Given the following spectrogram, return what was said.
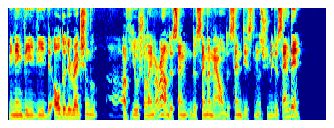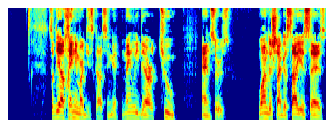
meaning the, the, the all the direction of Yerushalayim around the same the same amount, the same distance should be the same din. So the Achenim are discussing it. Mainly, there are two answers. One, the Shagasaya says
